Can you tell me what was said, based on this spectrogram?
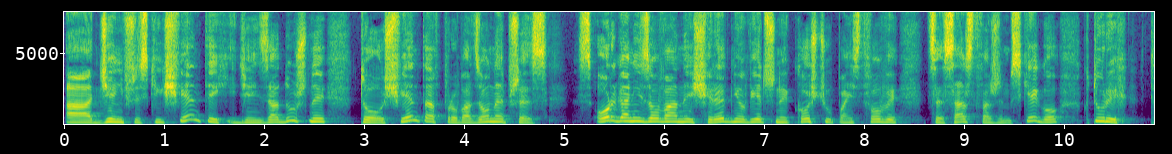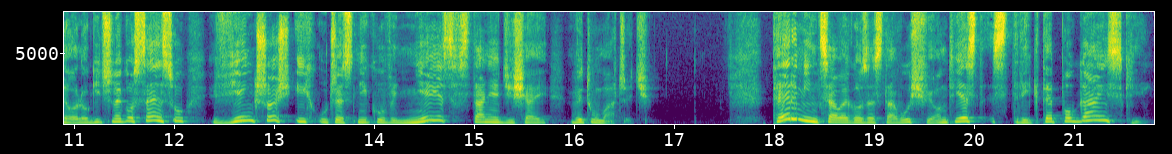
A Dzień Wszystkich Świętych i Dzień Zaduszny to święta wprowadzone przez Zorganizowany średniowieczny kościół państwowy Cesarstwa Rzymskiego, których teologicznego sensu większość ich uczestników nie jest w stanie dzisiaj wytłumaczyć. Termin całego zestawu świąt jest stricte pogański,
